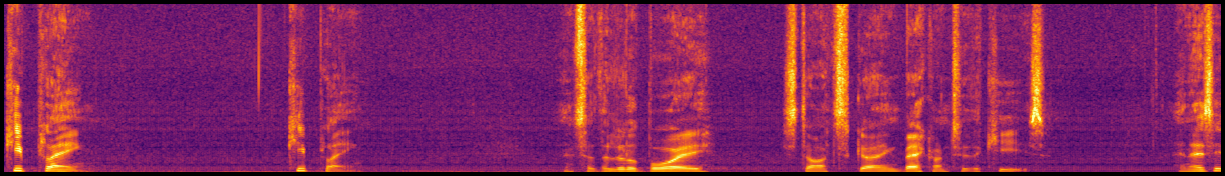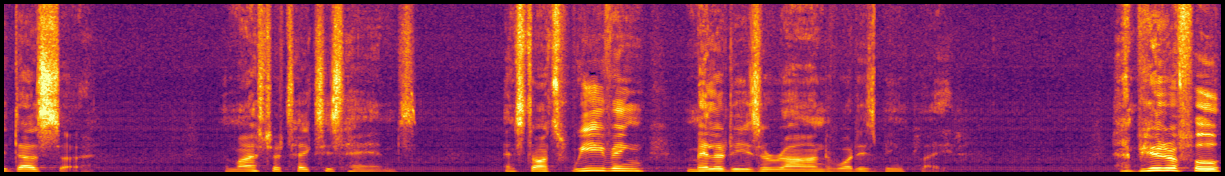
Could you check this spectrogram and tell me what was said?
Keep playing. Keep playing. And so the little boy starts going back onto the keys. And as he does so, the maestro takes his hands and starts weaving melodies around what is being played. And a beautiful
